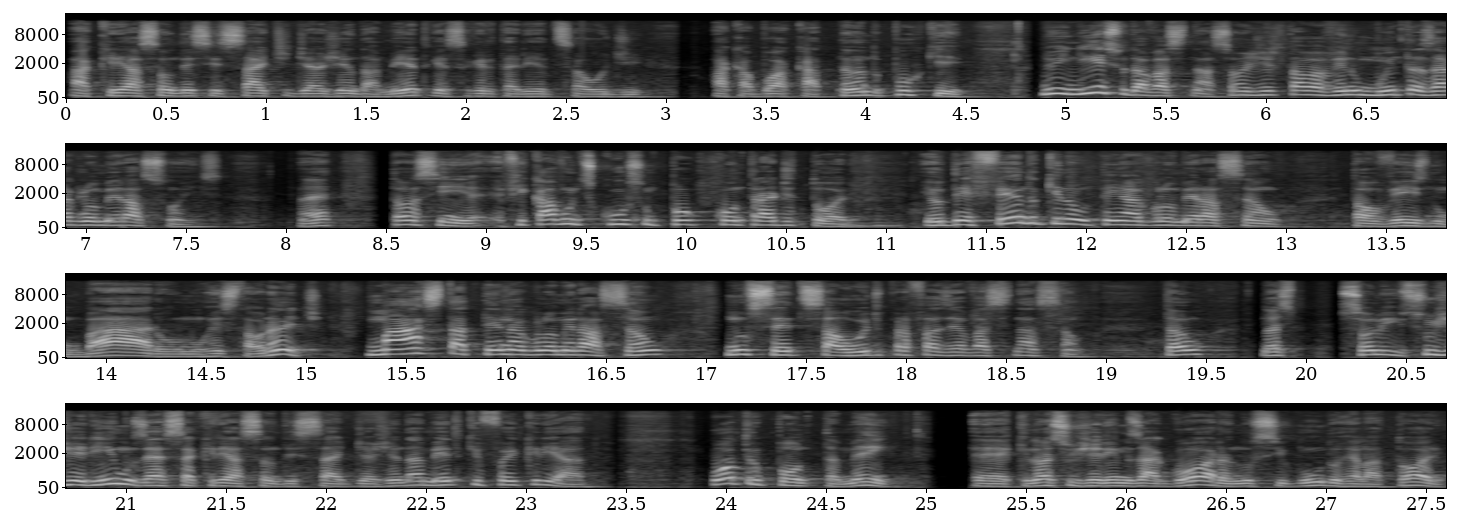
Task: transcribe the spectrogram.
a criação desse site de agendamento que a Secretaria de Saúde acabou acatando. Por quê? No início da vacinação, a gente estava vendo muitas aglomerações. Né? Então, assim, ficava um discurso um pouco contraditório. Eu defendo que não tenha aglomeração, talvez num bar ou num restaurante, mas está tendo aglomeração no centro de saúde para fazer a vacinação. Então, nós sugerimos essa criação desse site de agendamento que foi criado. Outro ponto também, é, que nós sugerimos agora, no segundo relatório,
